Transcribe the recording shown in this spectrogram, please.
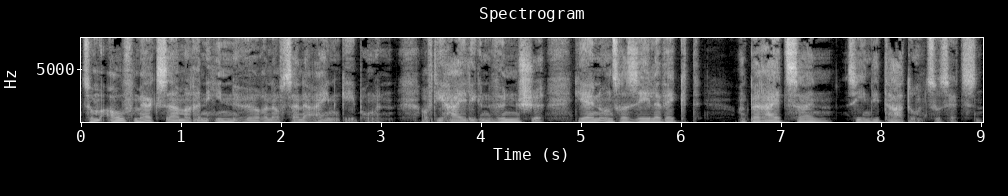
zum aufmerksameren Hinhören auf seine Eingebungen, auf die heiligen Wünsche, die er in unserer Seele weckt, und bereit sein, sie in die Tat umzusetzen.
